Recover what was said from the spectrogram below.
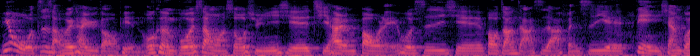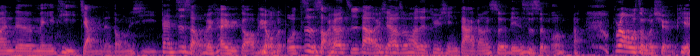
因为我至少会看预告片，我可能不会上网搜寻一些其他人爆雷或是一些报章杂志啊、粉丝页、电影相关的媒体讲的东西。但至少会看预告片，我至少要知道一下说它的剧情大纲设定是什么，不然我怎么选片？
